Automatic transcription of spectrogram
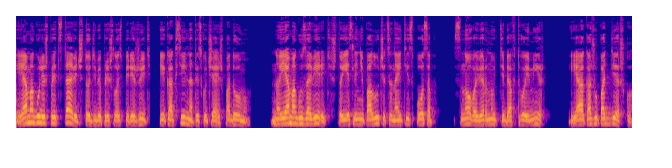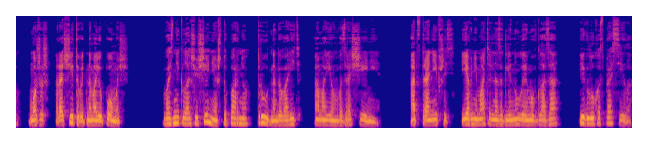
Я могу лишь представить, что тебе пришлось пережить и как сильно ты скучаешь по дому. Но я могу заверить, что если не получится найти способ снова вернуть тебя в твой мир, я окажу поддержку. Можешь рассчитывать на мою помощь. Возникло ощущение, что парню трудно говорить о моем возвращении. Отстранившись, я внимательно заглянула ему в глаза и глухо спросила:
